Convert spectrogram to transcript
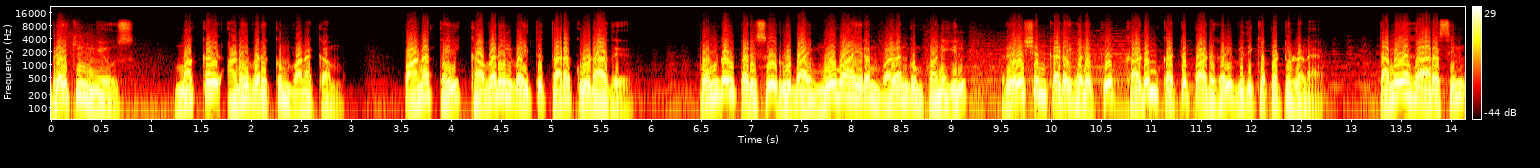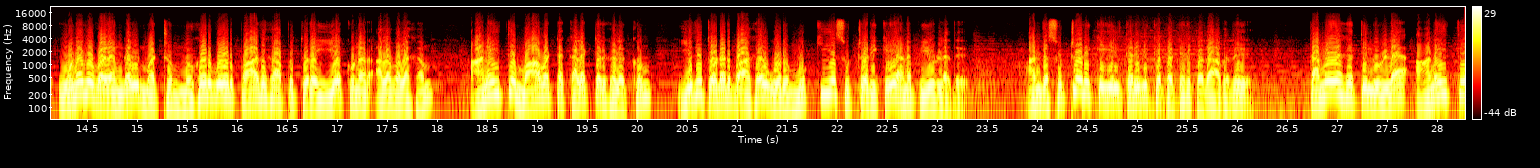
பிரேக்கிங் நியூஸ் மக்கள் அனைவருக்கும் வணக்கம். பணத்தை கவரில் வைத்து தரக்கூடாது. பொங்கல் பரிசு ரூபாய் மூவாயிரம் வழங்கும் பணியில் ரேஷன் கடைகளுக்கு கடும் கட்டுப்பாடுகள் விதிக்கப்பட்டுள்ளன. தமிழக அரசின் உணவு வழங்கல் மற்றும் நுகர்வோர் பாதுகாப்புத்துறை இயக்குனர் அலுவலகம் அனைத்து மாவட்ட கலெக்டர்களுக்கும் இது தொடர்பாக ஒரு முக்கிய சுற்றறிக்கை அனுப்பியுள்ளது. அந்த சுற்றறிக்கையில் தெரிவிக்கப்பட்டிருப்பதாவது தமிழகத்தில் உள்ள அனைத்து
